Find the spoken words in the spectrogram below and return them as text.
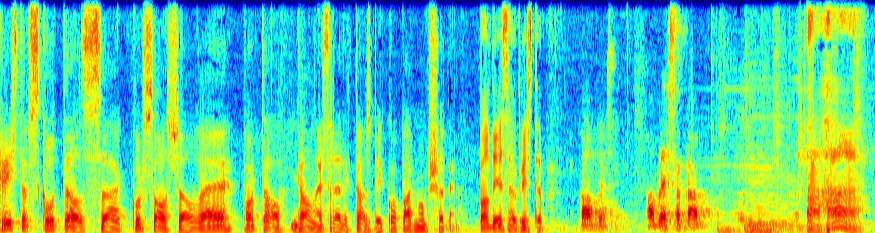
Kristaps Kutels, Kursols LV portāla galvenais redaktors bija kopā ar mums šodien. Paldies, tev, Kristap! Paldies! Paldies! Atā. Aha!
